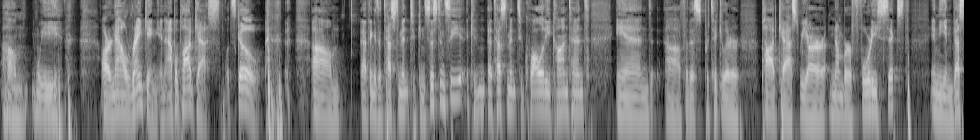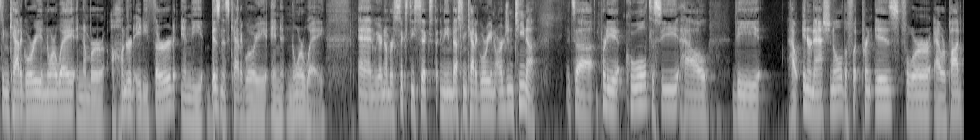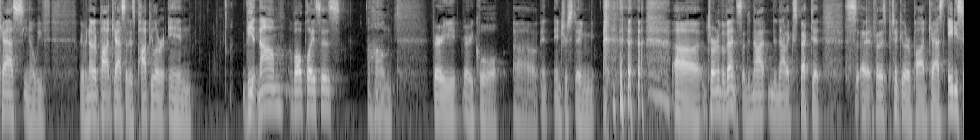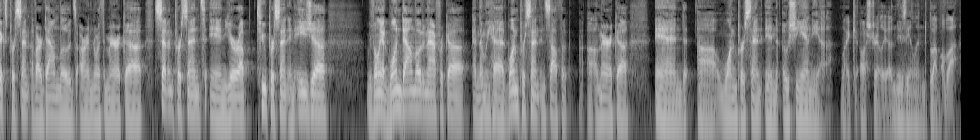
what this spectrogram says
um, we are now ranking in Apple Podcasts. Let's go. um, I think it's a testament to consistency, a testament to quality content. And uh, for this particular podcast. We are number 46th in the investing category in Norway and number 183rd in the business category in Norway. And we are number 66th in the investing category in Argentina. It's uh, pretty cool to see how the how international the footprint is for our podcasts. You know, we've we have another podcast that is popular in Vietnam, of all places. Um, very, very cool, uh, interesting uh, turn of events. I did not did not expect it uh, for this particular podcast. Eighty six percent of our downloads are in North America, seven percent in Europe, two percent in Asia. We've only had one download in Africa, and then we had one percent in South uh, America and uh, 1% in Oceania, like Australia, New Zealand, blah, blah, blah.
